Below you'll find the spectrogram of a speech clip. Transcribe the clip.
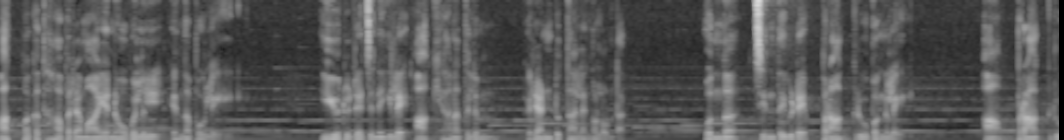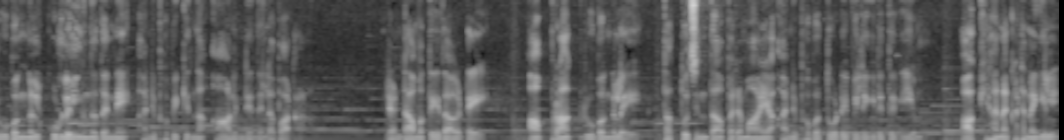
ആത്മകഥാപരമായ നോവലിൽ എന്ന പോലെ ഈയൊരു രചനയിലെ ആഖ്യാനത്തിലും രണ്ടു തലങ്ങളുണ്ട്. ഒന്ന് ചിന്തയുടെ പ്രാഗ് രൂപങ്ങളെ ആ പ്രാഗ് രൂപങ്ങൾക്കുള്ളിൽ നിന്ന് തന്നെ അനുഭവിക്കുന്ന ആളിന്റെ നിലപാടാണ്. രണ്ടാമത്തേതാകട്ടെ ആ പ്രാഗ് രൂപങ്ങളെ തത്വചിന്താപരമായ അനുഭവത്തോടെ വിലയിരുത്തുകയും ആഖ്യാനഘടനയിൽ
